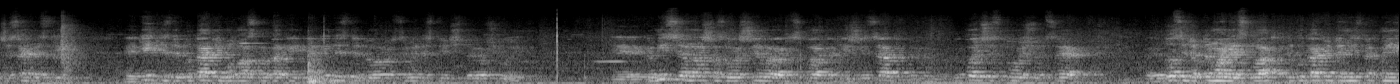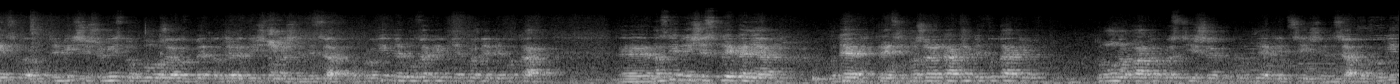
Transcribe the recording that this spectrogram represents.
з чисельності е, кількість депутатів могла складати від 50 до 74 чоловік. Комісія наша залишила склад такий 60, е, виходячи з того, що це досить оптимальний склад депутатів для міста Хмельницького, тим більше, що місто було вже розбито теоретично на 60 округів, де був закріплений кожен депутат. Е, На слідуючі скликання буде 30 мажоритарних депутатів, тому набагато простіше укрупнити ці 60 округів,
